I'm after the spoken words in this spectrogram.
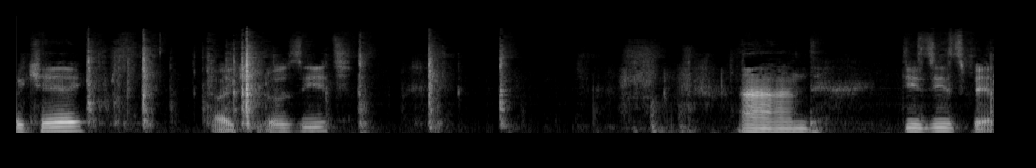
Okay. I close it. And this is bell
